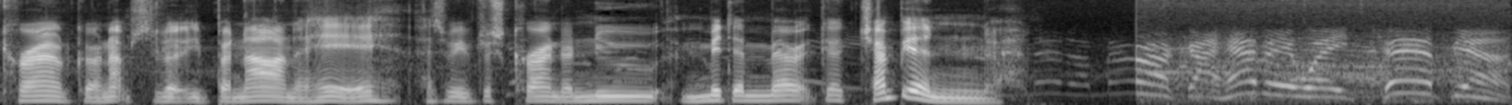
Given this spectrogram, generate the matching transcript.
Crowd going absolutely banana here as we've just crowned a new Mid America champion. Mid America heavyweight champion.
